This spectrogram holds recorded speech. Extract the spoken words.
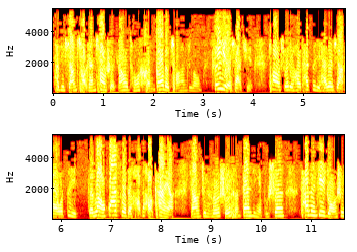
他就想挑战跳水，然后从很高的桥上这种飞跃下去，跳到水里后，他自己还在想，哎，我自己的浪花做的好不好看呀？然后这个时候水很干净也不深，他问这种是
